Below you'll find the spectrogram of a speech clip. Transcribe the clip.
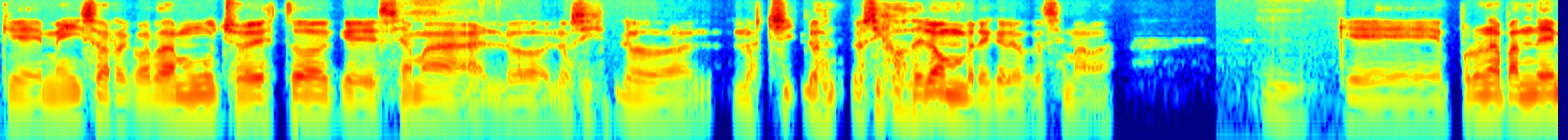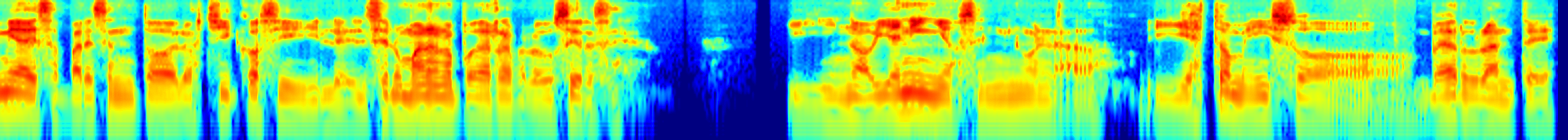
que me hizo recordar mucho esto que se llama los, hijos del hombre, creo que se llamaba. Mm. Que por una pandemia desaparecen todos los chicos y el ser humano no puede reproducirse. Y no había niños en ningún lado. Y esto me hizo ver durante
